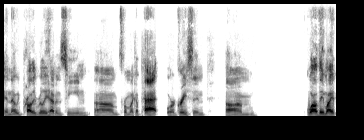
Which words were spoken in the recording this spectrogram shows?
and that we probably really haven't seen um, from like a Pat or a Grayson. Um, while they might,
